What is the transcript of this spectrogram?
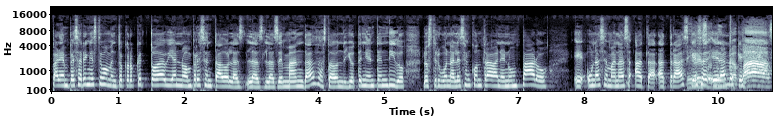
Para empezar, en este momento creo que todavía no han presentado las, las, las demandas, hasta donde yo tenía entendido, los tribunales se encontraban en un paro eh, unas semanas atrás, que eso era lo que pasa.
